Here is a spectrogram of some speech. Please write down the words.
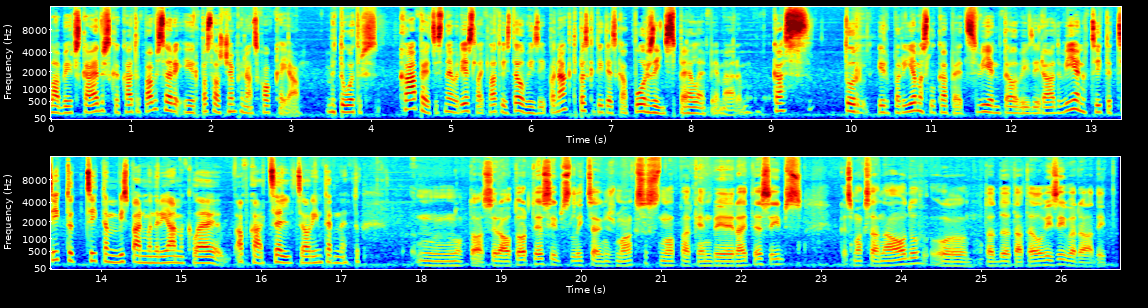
labi, ir skaidrs, ka katru pavasari ir pasaules čempionāts hokeja. Bet otrs, kāpēc es nevaru ieslēgt Latvijas televīziju pa nakti, paskatīties, kā porziņš spēlē, piemēram? Kas tur ir par iemeslu, kāpēc viena televīzija rāda vienu, cita citu, citam vispār man ir jāmeklē apkārt ceļi caur internetu? Nu, tās ir autortiesības, licenču maksas, nopērk NBA raitiesības, kas maksā naudu, tad tā televīzija var rādīt.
